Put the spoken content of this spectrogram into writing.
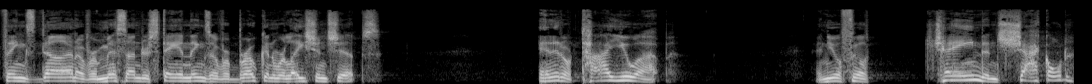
things done, over misunderstandings, over broken relationships. and it'll tie you up. And you'll feel chained and shackled,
